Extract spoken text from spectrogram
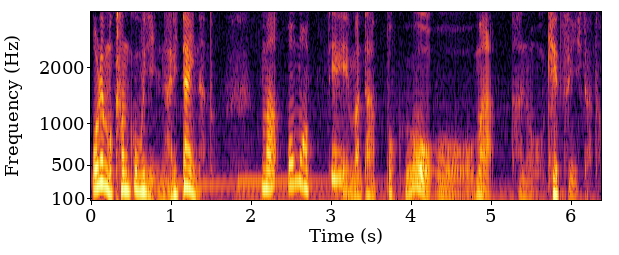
俺も韓国人になりたいなと。まあ思って、まあ、脱北を、まあ、あの決意したと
